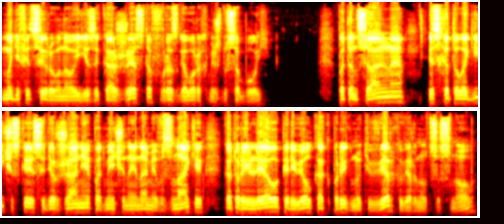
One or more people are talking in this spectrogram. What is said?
модифицированного языка жестов в разговорах между собой, потенциальное эсхатологическое содержание, подмеченное нами в знаке, который Лео перевел как «прыгнуть вверх, вернуться снова».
